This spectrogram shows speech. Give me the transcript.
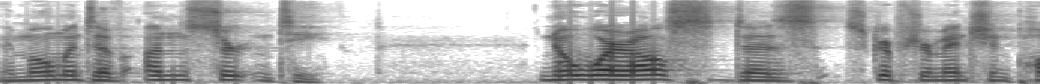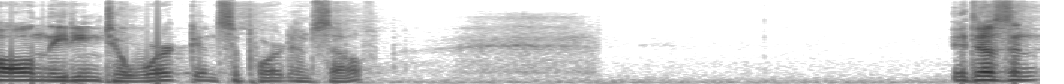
a moment of uncertainty. Nowhere else does Scripture mention Paul needing to work and support himself. It doesn't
